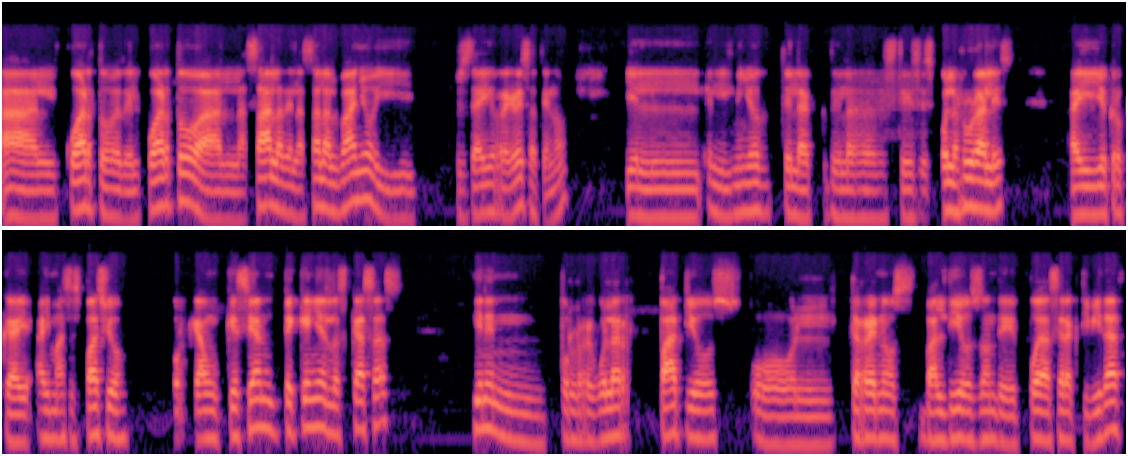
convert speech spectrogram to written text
al cuarto, del cuarto a la sala, de la sala al baño y pues de ahí regrésate, ¿no? Y el, niño de, la, de las este, escuelas rurales, ahí yo creo que hay, hay más espacio, porque aunque sean pequeñas las casas, tienen por lo regular patios o terrenos baldíos donde pueda hacer actividad.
